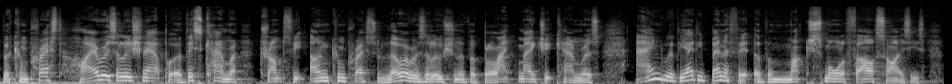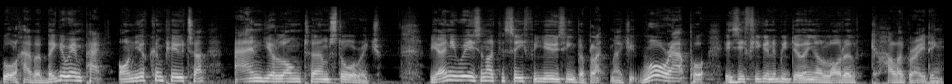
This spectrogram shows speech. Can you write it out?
The compressed higher resolution output of this camera trumps the uncompressed lower resolution of the Blackmagic cameras and with the added benefit of the much smaller file sizes that will have a bigger impact on your computer and your long-term storage. The only reason I can see for using the Blackmagic RAW output is if you're going to be doing a lot of color grading.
